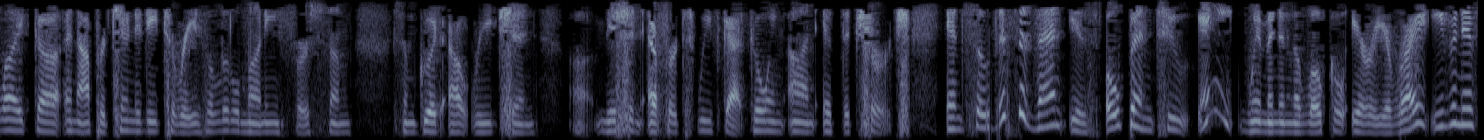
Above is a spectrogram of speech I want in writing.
like uh, an opportunity to raise a little money for some some good outreach and uh, mission efforts we've got going on at the church. And so this event is open to any women in the local area, right? Even if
